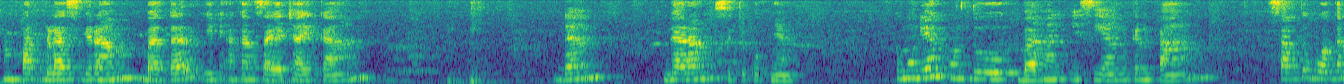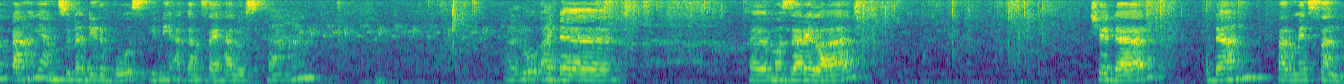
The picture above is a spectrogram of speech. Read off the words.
14 gram butter ini akan saya cairkan. Dan garam secukupnya. Kemudian untuk bahan isian kentang satu buah kentang yang sudah direbus ini akan saya haluskan. Lalu ada eh, mozzarella cheddar dan parmesan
